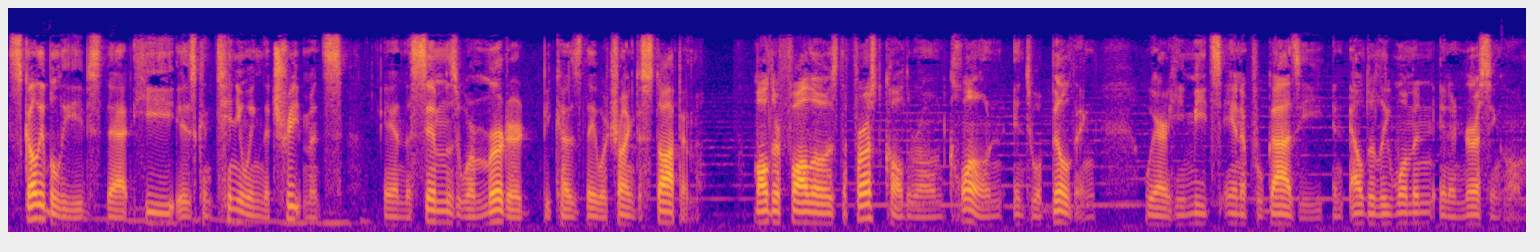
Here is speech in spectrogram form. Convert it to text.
Scully believes that he is continuing the treatments and the Sims were murdered because they were trying to stop him. Mulder follows the first Calderon clone into a building where he meets Anna Fugazi, an elderly woman in a nursing home.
